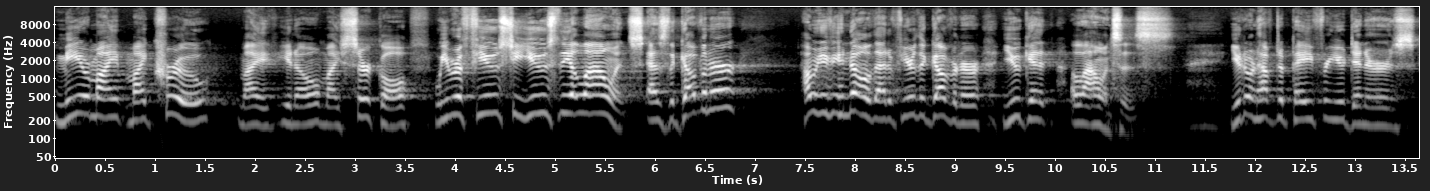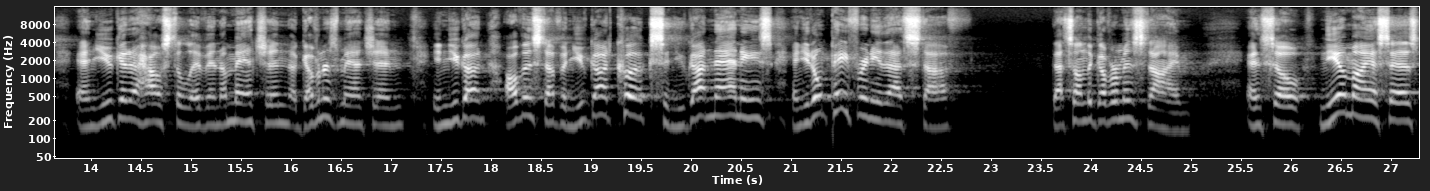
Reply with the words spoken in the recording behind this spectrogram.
me or my, my crew, my, you know, my circle, we refuse to use the allowance. As the governor, how many of you know that if you're the governor, you get allowances? You don't have to pay for your dinners, and you get a house to live in, a mansion, a governor's mansion, and you got all this stuff, and you've got cooks, and you've got nannies, and you don't pay for any of that stuff. That's on the government's dime. And so Nehemiah says,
